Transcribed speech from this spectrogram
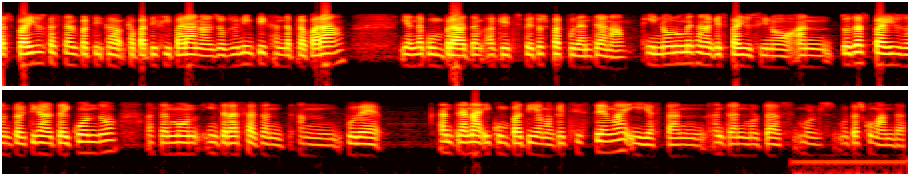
els països que, estan, que, que participaran als Jocs Olímpics s'han de preparar i han de comprar aquests petos per poder entrenar. I no només en aquests països, sinó en tots els països on practiquen el taekwondo estan molt interessats en, en poder entrenar i competir amb aquest sistema i estan entrant moltes, molts, moltes comandes.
